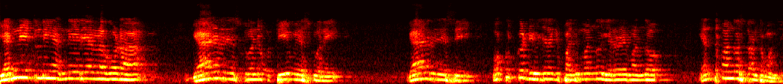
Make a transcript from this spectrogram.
ఇవన్నిటిని అన్ని ఏరియాల్లో కూడా గ్యాదర్ చేసుకొని ఒక టీం వేసుకొని గ్యాదర్ చేసి ఒక్కొక్క డివిజన్కి పది మందో ఇరవై మందో ఎంతమంది వస్తే అంతమంది.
